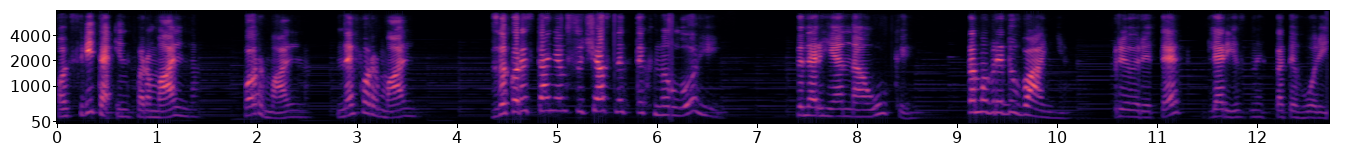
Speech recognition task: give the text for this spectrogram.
Освіта інформальна, формальна, неформальна, з використанням сучасних технологій, синергія науки, самоврядування, пріоритет для різних категорій.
